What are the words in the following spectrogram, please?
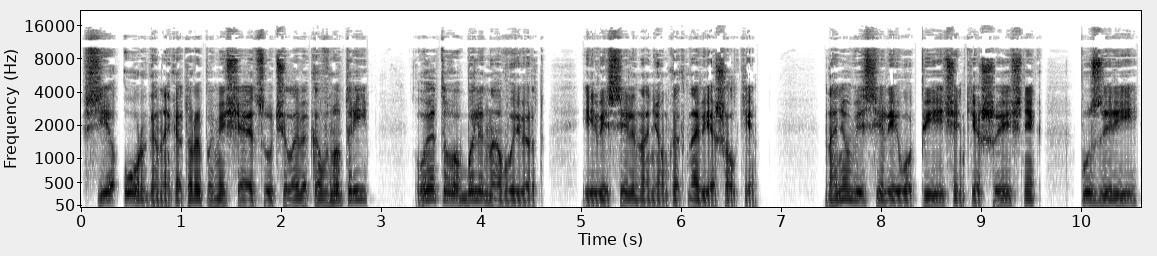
Все органы, которые помещаются у человека внутри, у этого были на выверт и висели на нем, как на вешалке. На нем висели его печень, кишечник, пузыри,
